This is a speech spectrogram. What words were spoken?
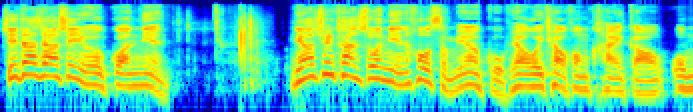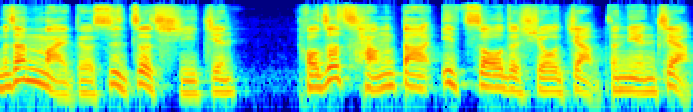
其实大家先有个观念。你要去看说年后什么样的股票会跳空开高，我们在买的是这期间，否则长达一周的休假的年假，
